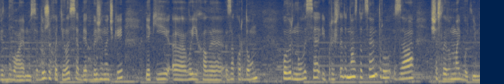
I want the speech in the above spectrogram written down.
відбуваємося. Дуже хотілося б, якби жіночки, які е, виїхали за кордон, повернулися і прийшли до нас до центру за щасливим майбутнім.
